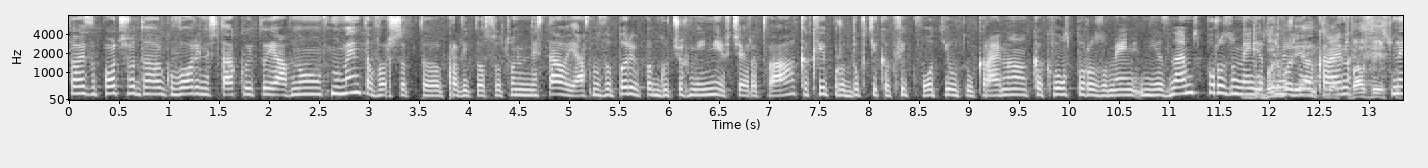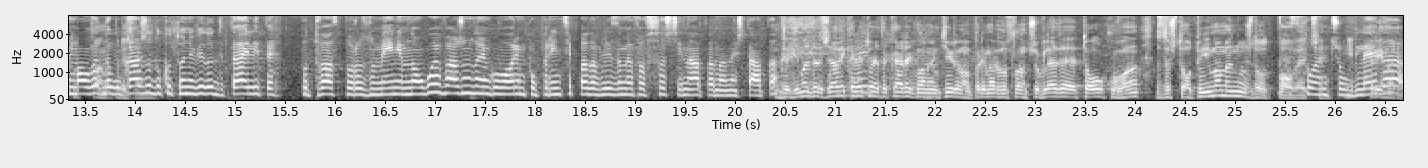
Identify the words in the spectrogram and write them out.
той започва да говори неща, които явно в момента вършат правителството. Не става ясно. За първи път го чухме и ние вчера това. Какви продукти, какви квоти от Украина, какво споразумение. Ние знаем споразумението Добър между е Украина. това за не това да го кажа, докато не видя детайлите по това споразумение. Много е важно да не говорим по принципа, да влизаме в същината на нещата. Дали има държави, където е така регламентирано? Примерно слънчогледа е толкова, защото имаме нужда от повече. Слънчогледа,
